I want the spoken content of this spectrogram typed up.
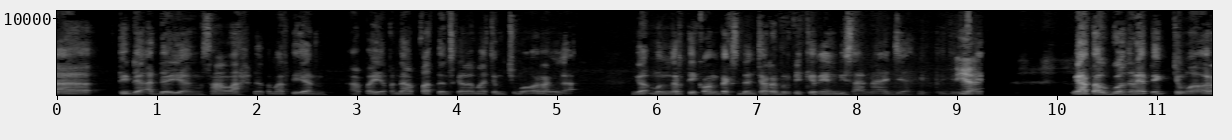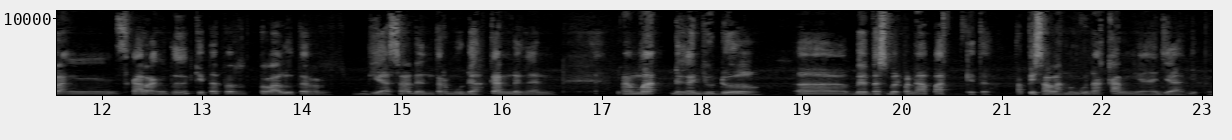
eh, tidak ada yang salah dalam artian apa ya pendapat dan segala macam. Cuma orang nggak nggak mengerti konteks dan cara berpikir yang di sana aja gitu. Jadi Iya. nggak tahu gue ngeliatnya cuma orang sekarang tuh kita ter- terlalu terbiasa dan termudahkan dengan nama dengan judul eh, bebas berpendapat gitu. Tapi salah menggunakannya aja gitu.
